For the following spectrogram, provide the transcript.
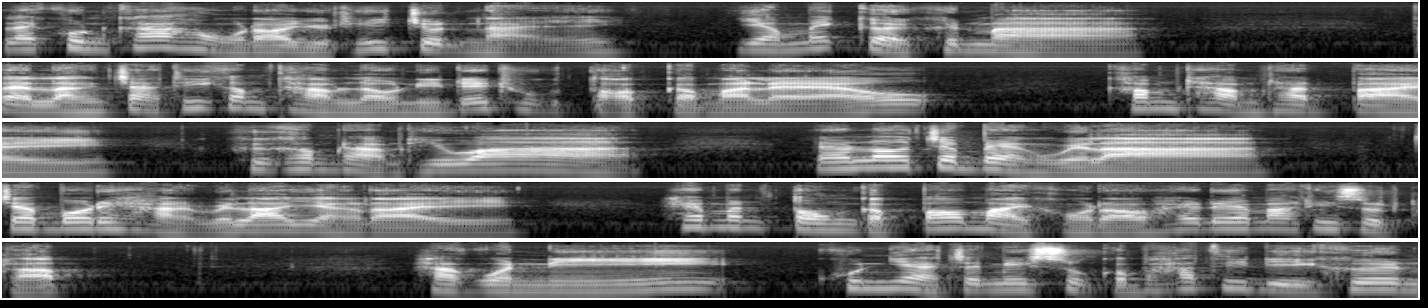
และคุณค่าของเราอยู่ที่จุดไหน ยังไม่เกิดขึ้นมา แต่หลังจากที่คำถามเหล่านี้ได้ถูกตอบกลับมาแล้วคำถามถัดไป คือคำถามที่ว่า แล้วเราจะแบ่งเวลาจะบริหารเวลาอย่างไร ให้มันตรงกับเป้าหมายของเราให้ได้มากที่สุดครับ หากวันนี้คุณอยากจะมีสุขภาพที่ดีขึ้น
